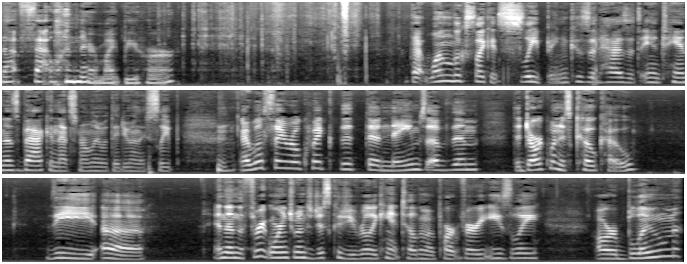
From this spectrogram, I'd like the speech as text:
That fat one there might be her. That one looks like it's sleeping because it has its antennas back and that's normally what they do when they sleep. I will say real quick that the names of them, the dark one is Coco. The, uh, and then the three orange ones, just because you really can't tell them apart very easily, are Bloom,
